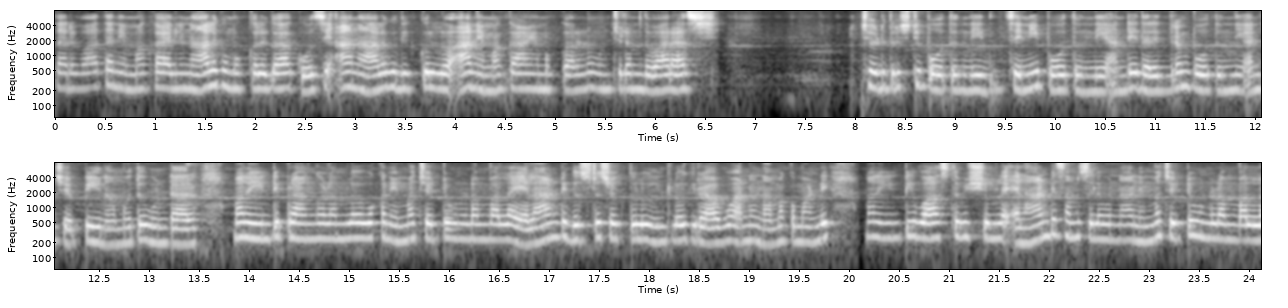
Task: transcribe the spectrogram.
తర్వాత నిమ్మకాయలను నాలుగు ముక్కలుగా కోసి ఆ నాలుగు దిక్కుల్లో ఆ నిమ్మకాయ ముక్కలను ఉంచడం ద్వారా చెడు దృష్టి పోతుంది శని పోతుంది అంటే దరిద్రం పోతుంది అని చెప్పి నమ్ముతూ ఉంటారు. మన ఇంటి ప్రాంగణంలో ఒక నిమ్మ చెట్టు ఉండడం వల్ల ఎలాంటి దుష్ట శక్తులు ఇంట్లోకి రావు అన్న నమ్మకం అండి. మన ఇంటి వాస్తు విషయంలో ఎలాంటి సమస్యలు ఉన్నా నిమ్మ చెట్టు ఉండడం వల్ల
